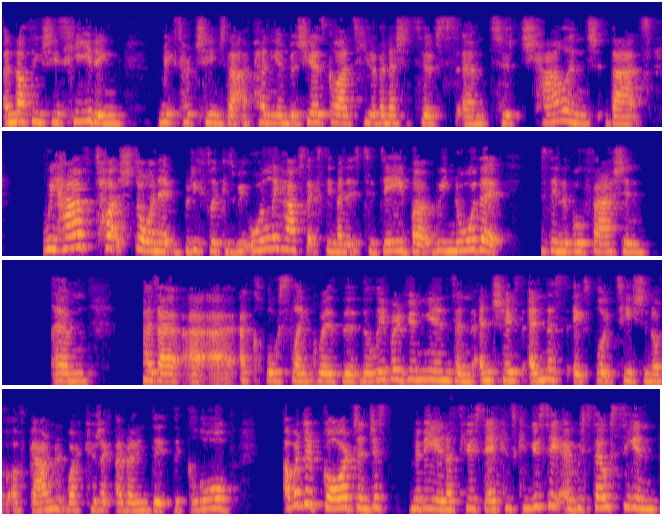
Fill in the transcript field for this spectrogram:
and nothing she's hearing makes her change that opinion. But she is glad to hear of initiatives um, to challenge that. We have touched on it briefly because we only have 60 minutes today, but we know that sustainable fashion um, has a, a, a, close link with the, the labour unions and interest in this exploitation of, of garment workers around the, the globe. I wonder, Gordon, just maybe in a few seconds, can you say, are we still seeing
